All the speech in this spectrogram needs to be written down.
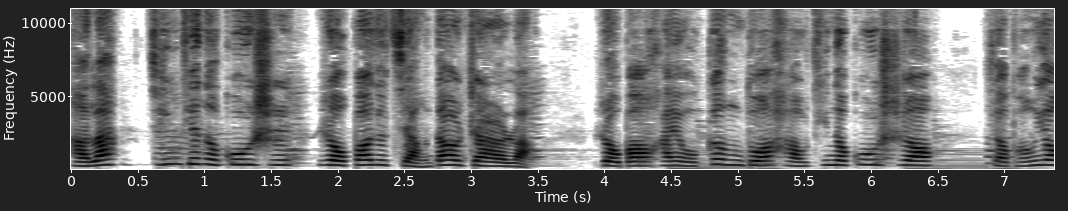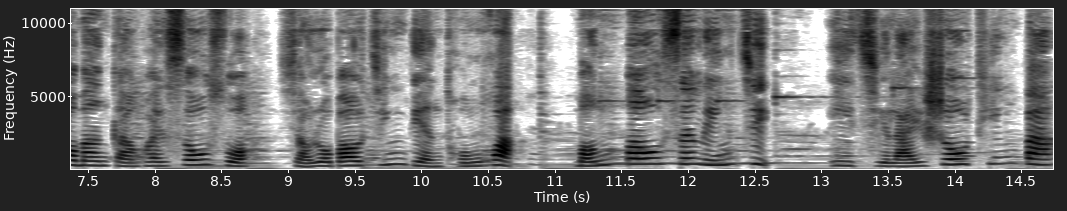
好了，今天的故事肉包就讲到这儿了。肉包还有更多好听的故事哦。小朋友们，赶快搜索“小肉包经典童话《萌猫森林记》，一起来收听吧。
